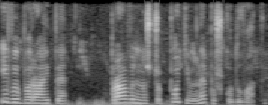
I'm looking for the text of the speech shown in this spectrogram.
і вибирайте правильно, щоб потім не пошкодувати.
